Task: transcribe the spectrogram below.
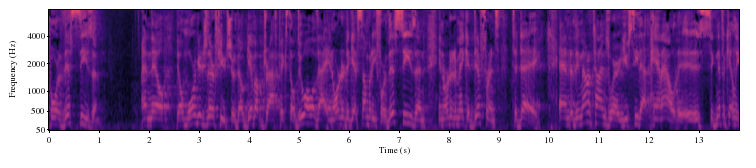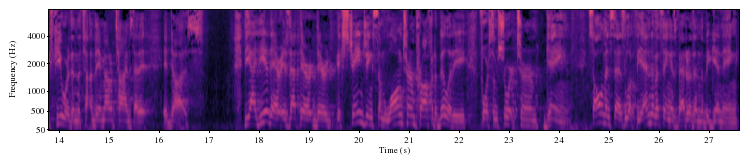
for this season and they'll they'll mortgage their future. They'll give up draft picks. They'll do all of that in order to get somebody for this season in order to make a difference today. And the amount of times where you see that pan out is significantly fewer than the, t- the amount of times that it it does. The idea there is that they're, they're exchanging some long-term profitability for some short-term gain. Solomon says, look, the end of a thing is better than the beginning.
